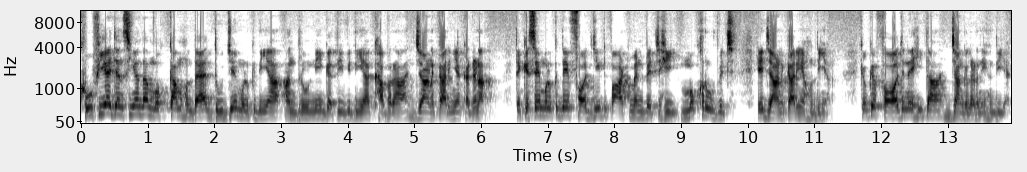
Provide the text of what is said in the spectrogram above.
ਖੂਫੀਆ ਏਜੰਸੀਆਂ ਦਾ ਮੁੱਖ ਕੰਮ ਹੁੰਦਾ ਹੈ ਦੂਜੇ ਮੁਲਕ ਦੀਆਂ ਅੰਦਰੂਨੀ ਗਤੀਵਿਧੀਆਂ, ਖਬਰਾਂ, ਜਾਣਕਾਰੀਆਂ ਕੱਢਣਾ। ਤੇ ਕਿਸੇ ਮੁਲਕ ਦੇ ਫੌਜੀ ਡਿਪਾਰਟਮੈਂਟ ਵਿੱਚ ਹੀ ਮੁੱਖ ਰੂਪ ਵਿੱਚ ਇਹ ਜਾਣਕਾਰੀਆਂ ਹੁੰਦੀਆਂ। ਕਿਉਂਕਿ ਫੌਜ ਨੇ ਹੀ ਤਾਂ ਜੰਗ ਲੜਨੀ ਹੁੰਦੀ ਹੈ।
